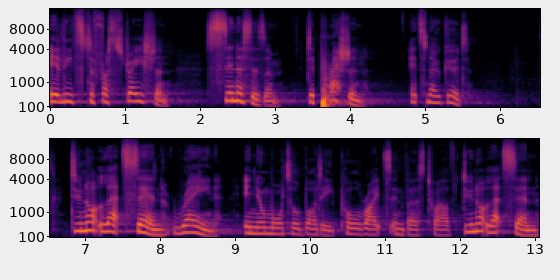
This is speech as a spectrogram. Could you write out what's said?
It leads to frustration, cynicism, depression. It's no good. Do not let sin reign in your mortal body, Paul writes in verse 12. Do not let sin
